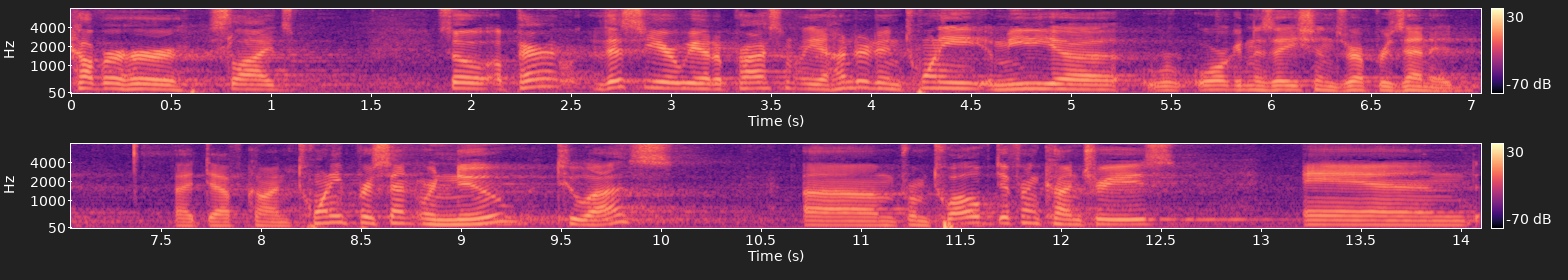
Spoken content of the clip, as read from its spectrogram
cover her slides. So apparently, this year we had approximately 120 media organizations represented at DEF CON. 20% were new to us um, from 12 different countries, and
